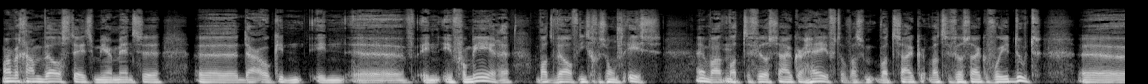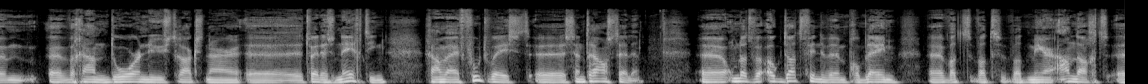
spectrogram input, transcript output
Maar we gaan wel steeds meer mensen uh, daar ook in, in, uh, in informeren. wat wel of niet gezond is. En wat, wat te veel suiker heeft. Of wat, suiker, wat te veel suiker voor je doet. Ehm, we gaan door nu straks naar 2019. Gaan wij food waste centraal stellen. Uh, omdat we ook dat vinden we een probleem uh, wat, wat, wat meer aandacht uh,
